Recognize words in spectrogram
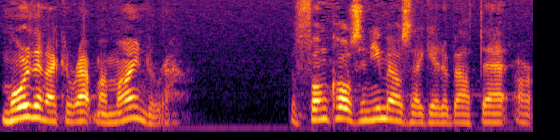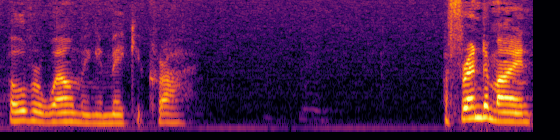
more than I can wrap my mind around. The phone calls and emails I get about that are overwhelming and make you cry. A friend of mine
